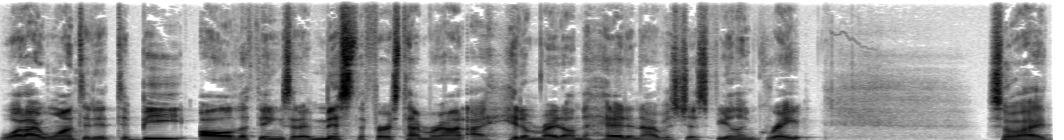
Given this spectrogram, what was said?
what I wanted it to be. All the things that I missed the first time around, I hit them right on the head, and I was just feeling great. So I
